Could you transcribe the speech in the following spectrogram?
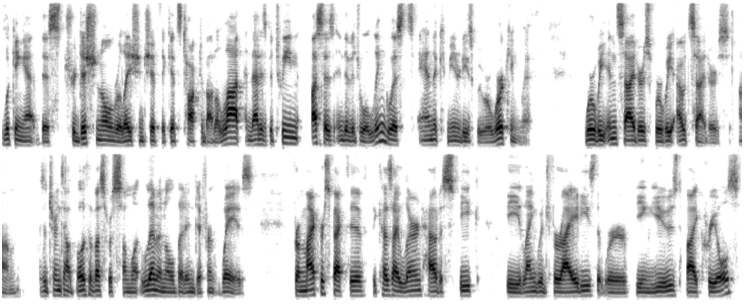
looking at this traditional relationship that gets talked about a lot, and that is between us as individual linguists and the communities we were working with. Were we insiders? Were we outsiders? Um, as it turns out, both of us were somewhat liminal, but in different ways. From my perspective, because I learned how to speak the language varieties that were being used by Creoles,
